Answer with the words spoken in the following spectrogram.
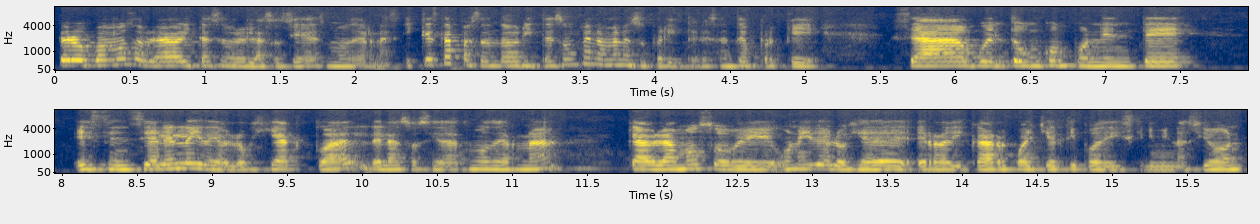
Pero vamos a hablar ahorita sobre las sociedades modernas. ¿Y qué está pasando ahorita? Es un fenómeno súper interesante porque se ha vuelto un componente esencial en la ideología actual de la sociedad moderna, que hablamos sobre una ideología de erradicar cualquier tipo de discriminación,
